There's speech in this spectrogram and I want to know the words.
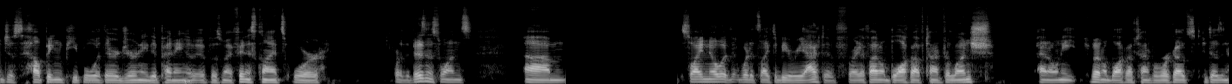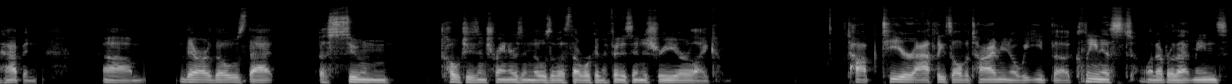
just helping people with their journey, depending if it was my fitness clients or or the business ones. Um, so I know what, what it's like to be reactive, right? If I don't block off time for lunch, I don't eat. If I don't block off time for workouts, it doesn't happen. Um, there are those that assume coaches and trainers and those of us that work in the fitness industry are like top tier athletes all the time. You know, we eat the cleanest, whatever that means.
